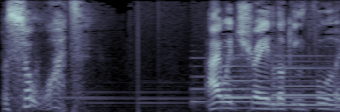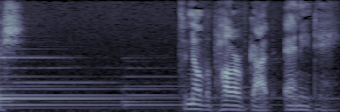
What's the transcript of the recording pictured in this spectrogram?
But so what? I would trade looking foolish to know the power of God any day.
